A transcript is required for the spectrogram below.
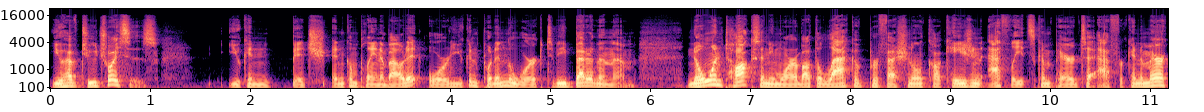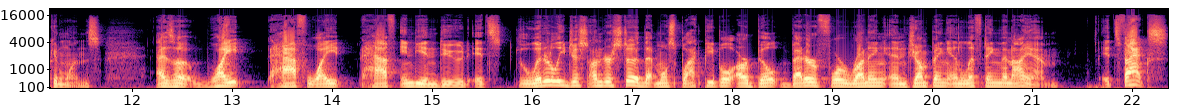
you have two choices. You can bitch and complain about it, or you can put in the work to be better than them. No one talks anymore about the lack of professional Caucasian athletes compared to African American ones. As a white, half white, half Indian dude, it's literally just understood that most black people are built better for running and jumping and lifting than I am. It's facts.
